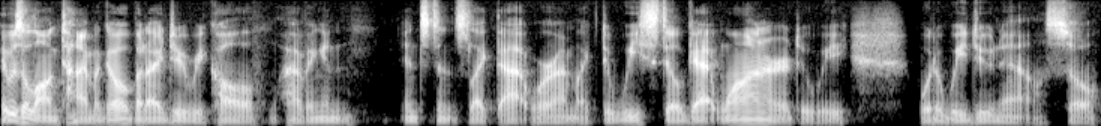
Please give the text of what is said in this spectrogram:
it was a long time ago, but I do recall having an instance like that where I'm like, do we still get one or do we, what do we do now? So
